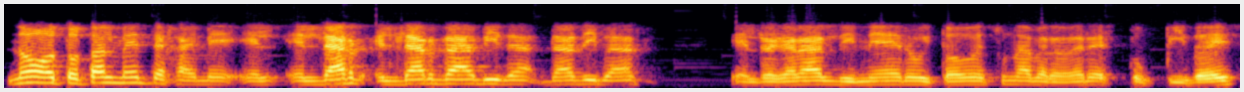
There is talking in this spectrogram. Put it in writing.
No, totalmente, Jaime. El, el dar, el dar dádivas, el regalar dinero y todo es una verdadera estupidez.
